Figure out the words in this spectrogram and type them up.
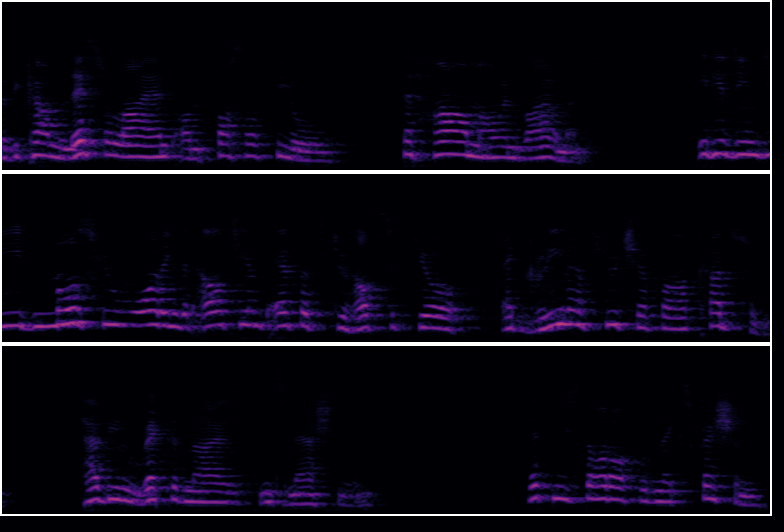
to become less reliant on fossil fuels that harm our environment. It is indeed most rewarding that LTM's efforts to help secure a greener future for our country have been recognized internationally. Let me start off with an expression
